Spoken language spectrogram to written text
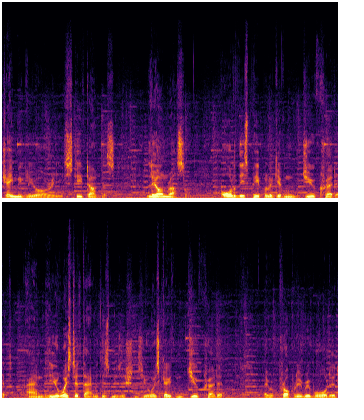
Jamie Migliori, Steve Douglas, Leon Russell. All of these people are given due credit, and he always did that with his musicians. He always gave them due credit. They were properly rewarded.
